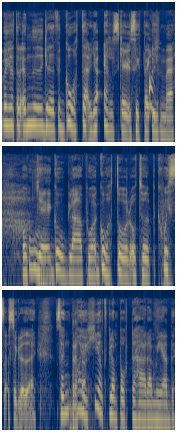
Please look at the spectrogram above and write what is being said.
vad heter det, en ny grej för gåtor. Jag älskar ju att sitta inne och Oh. eh, googla på gåtor och typ quizzes och grejer. Sen Berätta. har jag helt glömt bort det här med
